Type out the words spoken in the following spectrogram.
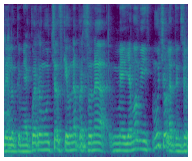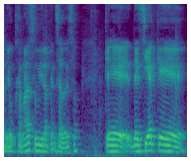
de lo que me acuerdo mucho es que una persona me llamó a mí mucho la atención, yo jamás hubiera pensado eso, que decía que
